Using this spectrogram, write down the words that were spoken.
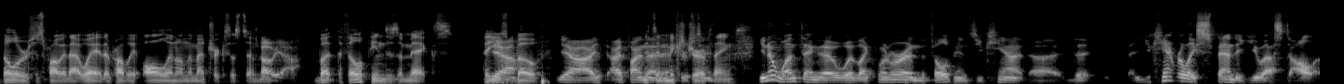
Belarus is probably that way. They're probably all in on the metric system. oh yeah, But the Philippines is a mix. They use both. yeah, I, I find It's that a mixture of things. You know, one thing though, with like when we're in the Philippines, you can't uh, the you can't really spend a U.S. dollar.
